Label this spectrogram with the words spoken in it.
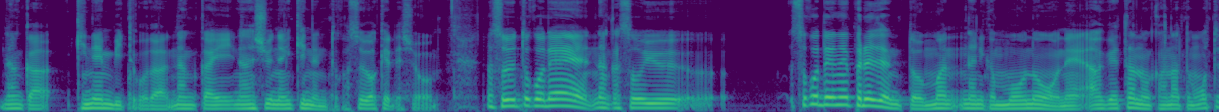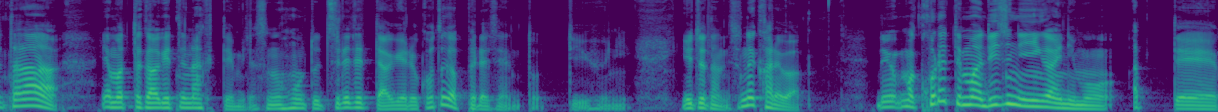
なんか記念日ってことは何回、何周年記念とかそういうわけでしょ。そういうとこで、なんかそういう、そこでね、プレゼント、まあ、何か物をね、あげたのかなと思ってたら、いや、全くあげてなくて、みたいな、その本当に連れてってあげることがプレゼントっていうふうに言ってたんですよね、彼は。で、まあ、これってまあディズニー以外にもあって、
